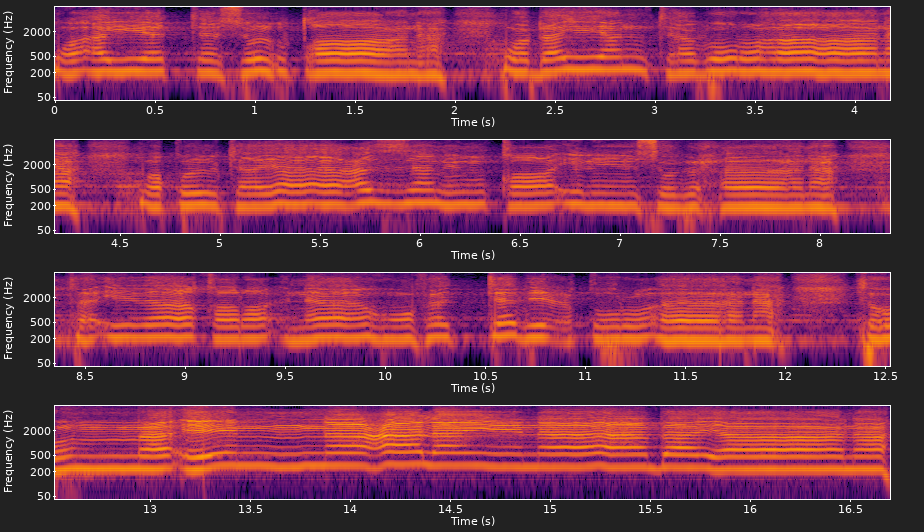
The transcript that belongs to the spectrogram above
وأيدت سلطانه وبينت برهانه وقلت يا أعز من قائل سبحانه فإذا قرأناه فاتبع قرآنه ثم إن علينا بيانه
